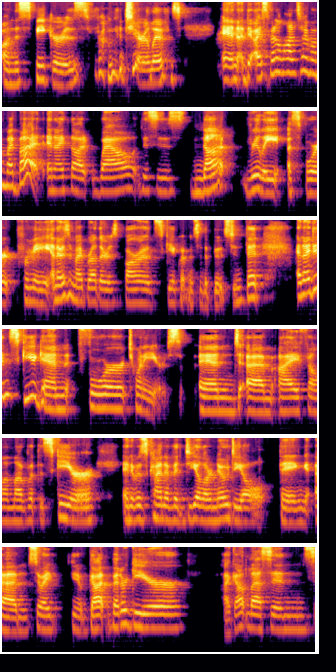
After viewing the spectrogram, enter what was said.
on the speakers from the chairlift. And I spent a lot of time on my butt. And I thought, wow, this is not really a sport for me. And I was in my brother's borrowed ski equipment, so the boots didn't fit. And I didn't ski again for 20 years. And um, I fell in love with the skier. And it was kind of a deal or no deal thing. Um, so I, you know, got better gear, I got lessons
